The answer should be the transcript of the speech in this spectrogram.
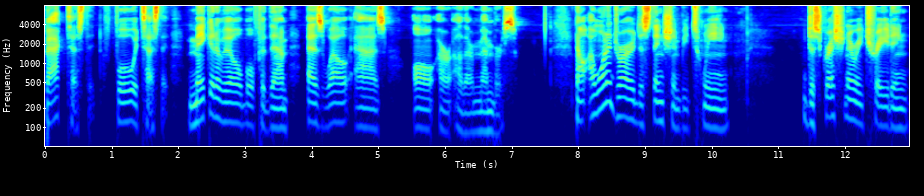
back test it, forward test it, make it available for them as well as all our other members. Now, I want to draw a distinction between discretionary trading,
